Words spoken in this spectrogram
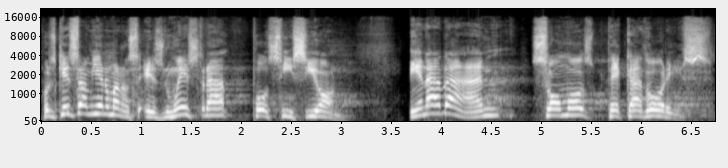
Pues que también, hermanos, es nuestra posición. En Adán somos pecadores.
